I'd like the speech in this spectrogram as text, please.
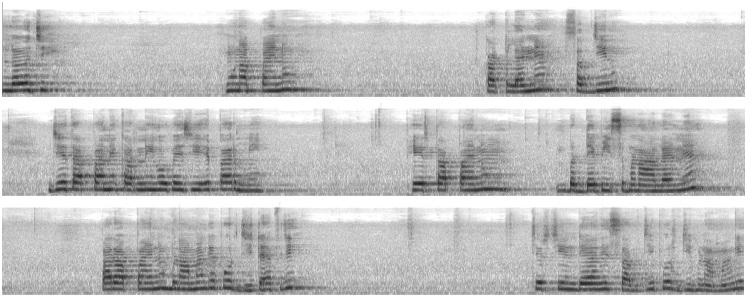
ਲਓ ਜੀ, ਹੁਣ ਆਪਾਂ ਇਹਨੂੰ ਕੱਟ ਲੈਣੇ ਆ ਸਬਜ਼ੀ ਨੂੰ। ਜੇ ਤਾਂ ਆਪਾਂ ਨੇ ਕਰਨੀ ਹੋਵੇ ਜੀ ਇਹ ਭਰਮੀ। ਫਿਰ ਤਾਂ ਆਪਾਂ ਇਹਨੂੰ ਵੱਡੇ ਪੀਸ ਬਣਾ ਲੈਣੇ ਆ ਪਰ ਆਪਾਂ ਇਹਨੂੰ ਬਣਾਵਾਂਗੇ ਭੁਰਜੀ ਟਾਈਪ ਜੀ। ਚਿਰਚਿੰਡਿਆਂ ਦੀ ਸਬਜ਼ੀ ਭੁਰਜੀ ਬਣਾਵਾਂਗੇ।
